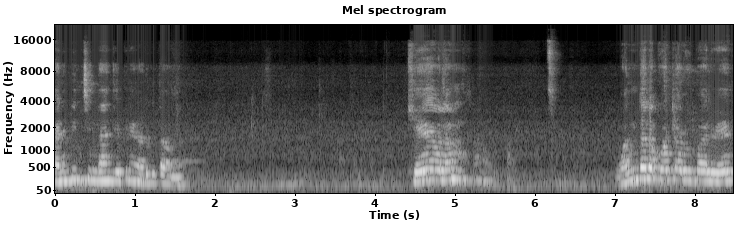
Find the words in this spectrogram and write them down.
కనిపించిందా అని చెప్పి నేను అడుగుతా ఉన్నా. కేవలం వందల కోట్ల రూపాయలు వ్యయం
